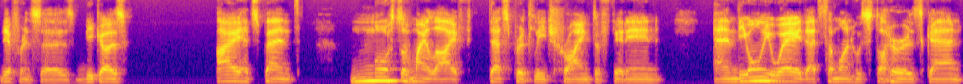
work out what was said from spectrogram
differences, because I had spent most of my life desperately trying to fit in. And the only way that someone who stutters can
